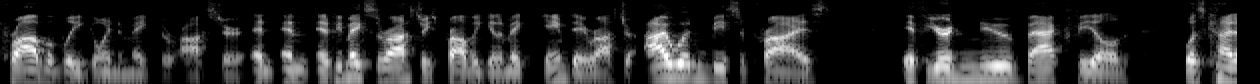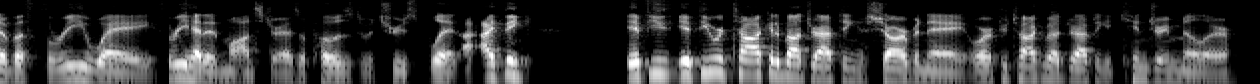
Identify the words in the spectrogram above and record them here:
probably going to make the roster. And, and, and if he makes the roster, he's probably going to make the game day roster. I wouldn't be surprised if your new backfield was kind of a three way, three headed monster as opposed to a true split. I, I, think if you if you were talking about drafting a Charbonnet or if you're talking about drafting a Kendre Miller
